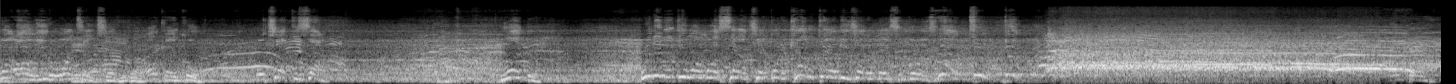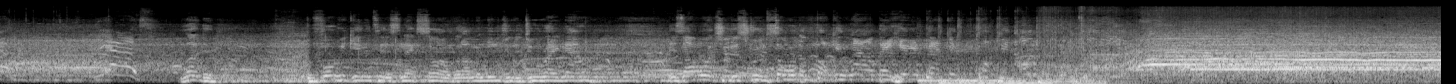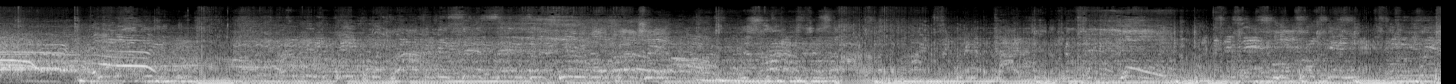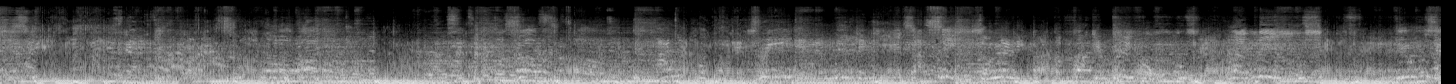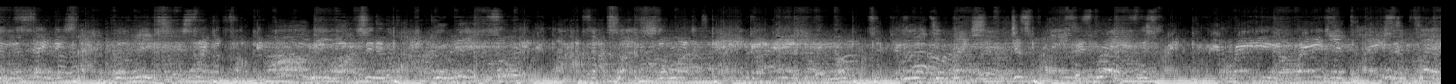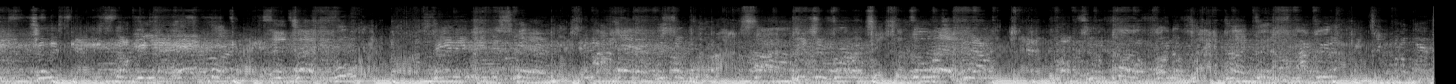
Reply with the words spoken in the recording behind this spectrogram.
Oh, so we go. Okay, cool. Well, check this out. London. We need to do one more sound check. On the count of three, I need y'all to make some noise. One, two, three. Yes, London, before we get into this next song, what I'm gonna need you to do right now is I want you to scream so motherfucking loud they hear it back in fucking So back with me. So so much anger, anger in no particular direction. Just praise His praise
